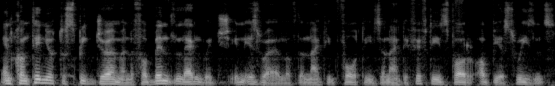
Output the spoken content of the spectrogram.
and continued to speak German, a forbidden language in Israel of the 1940s and 1950s for obvious reasons.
